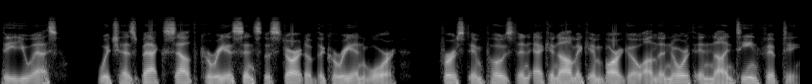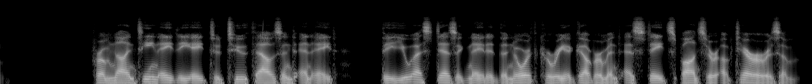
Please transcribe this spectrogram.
The US, which has backed South Korea since the start of the Korean War, first imposed an economic embargo on the North in 1950. From 1988 to 2008, the U.S. designated the North Korea government as state sponsor of terrorism.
